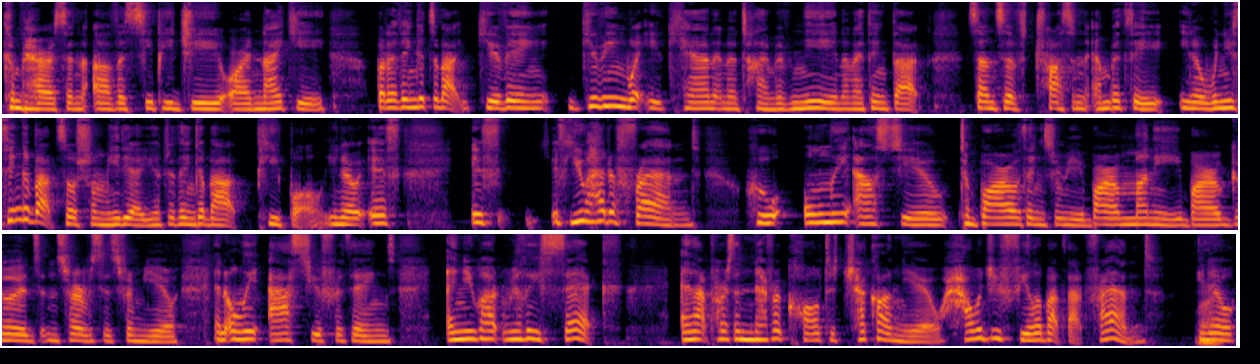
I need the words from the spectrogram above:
comparison of a CPG or a Nike. But I think it's about giving, giving what you can in a time of need. And I think that sense of trust and empathy, you know, when you think about social media, you have to think about people. You know, if, if, if you had a friend who only asked you to borrow things from you, borrow money, borrow goods and services from you, and only asked you for things, and you got really sick, and that person never called to check on you, how would you feel about that friend? You know,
